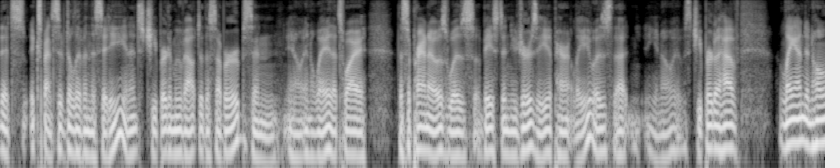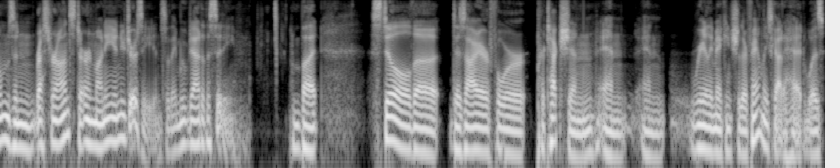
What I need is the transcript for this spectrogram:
it's expensive to live in the city and it's cheaper to move out to the suburbs and you know in a way that's why the Sopranos was based in New Jersey, apparently, was that, you know, it was cheaper to have land and homes and restaurants to earn money in New Jersey. And so they moved out of the city. But still, the desire for protection and, and really making sure their families got ahead was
